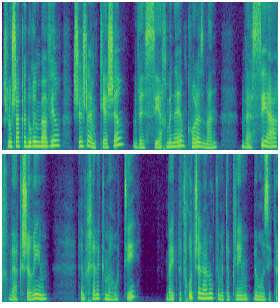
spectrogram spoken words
שלושה כדורים באוויר, שיש להם קשר ושיח ביניהם כל הזמן, והשיח והקשרים הם חלק מהותי בהתפתחות שלנו כמטפלים במוזיקה.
